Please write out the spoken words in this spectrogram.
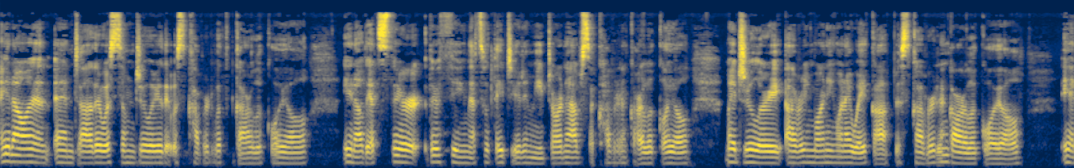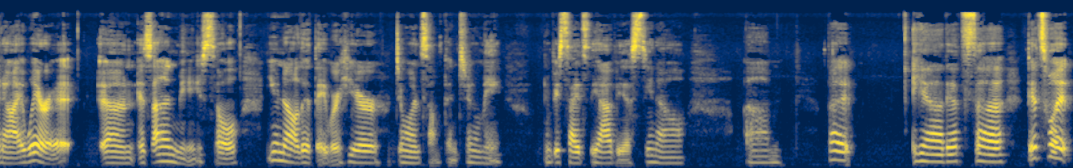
you know, and, and uh, there was some jewelry that was covered with garlic oil. You know, that's their their thing. That's what they do to me. Doorknobs are covered in garlic oil. My jewelry every morning when I wake up is covered in garlic oil. You know, I wear it and it's on me. So you know that they were here doing something to me. And besides the obvious, you know. Um, but yeah, that's uh, that's what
